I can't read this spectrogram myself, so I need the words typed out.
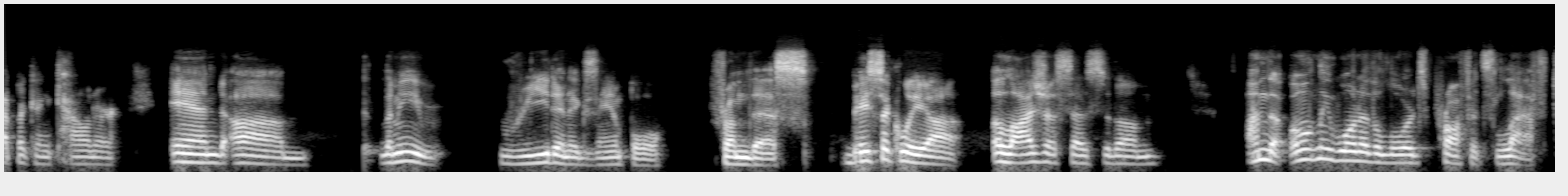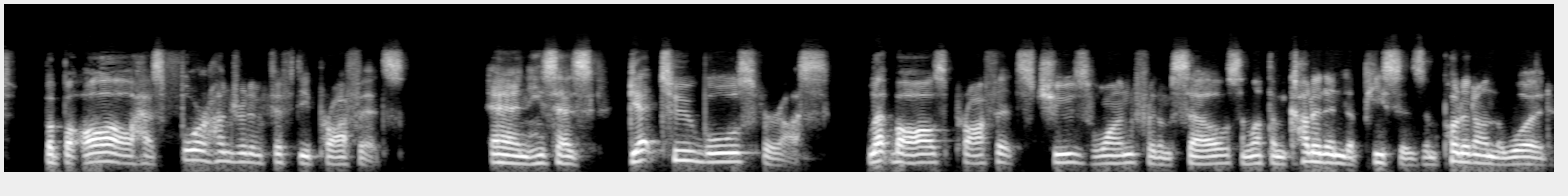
epic encounter. And um, let me read an example from this. Basically, uh, Elijah says to them, I'm the only one of the Lord's prophets left, but Baal has 450 prophets. And he says, Get two bulls for us. Let Baal's prophets choose one for themselves and let them cut it into pieces and put it on the wood,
